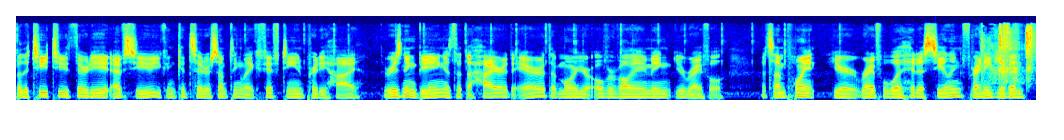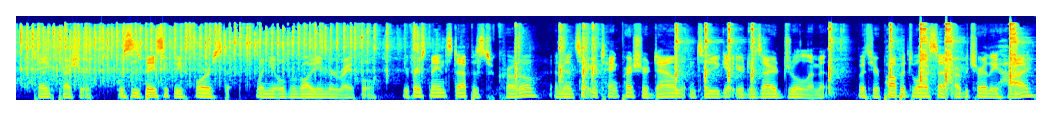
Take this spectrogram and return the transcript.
For the T238 FCU, you can consider something like 15 pretty high. The reasoning being is that the higher the air, the more you're overvoluming your rifle. At some point, your rifle will hit a ceiling for any given tank pressure. This is basically forced when you overvolume your rifle. Your first main step is to chrono, and then set your tank pressure down until you get your desired joule limit. With your poppet dwell set arbitrarily high,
